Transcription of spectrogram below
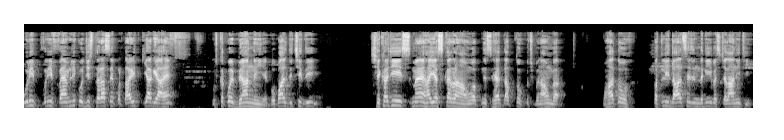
पूरी पूरी फैमिली को जिस तरह से प्रताड़ित किया गया है, उसका कोई बयान नहीं है। गोपाल दीक्षित जी, शेखर जी मैं हाइस कर रहा हूँ, अपनी सेहत अब तो कुछ बनाऊँगा। वहाँ तो पतली दाल से ज़िंदगी बस चलानी थी।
